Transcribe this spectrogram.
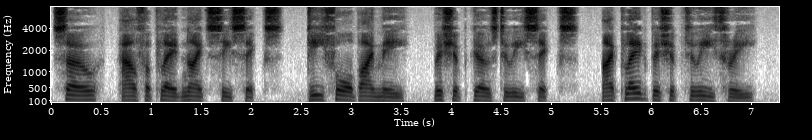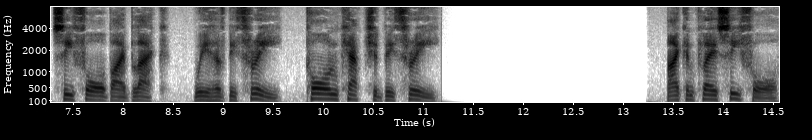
so, alpha played knight c6, d4 by me, bishop goes to e6, I played bishop to e3, c4 by black, we have b3, pawn captured b3. I can play c4,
